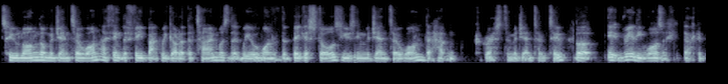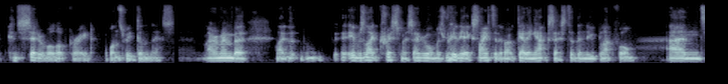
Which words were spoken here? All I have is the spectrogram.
too long on Magento 1. I think the feedback we got at the time was that we were one of the biggest stores using Magento 1 that hadn't progressed to Magento 2. But it really was a, like a considerable upgrade once we'd done this. I remember like it was like Christmas. Everyone was really excited about getting access to the new platform. And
